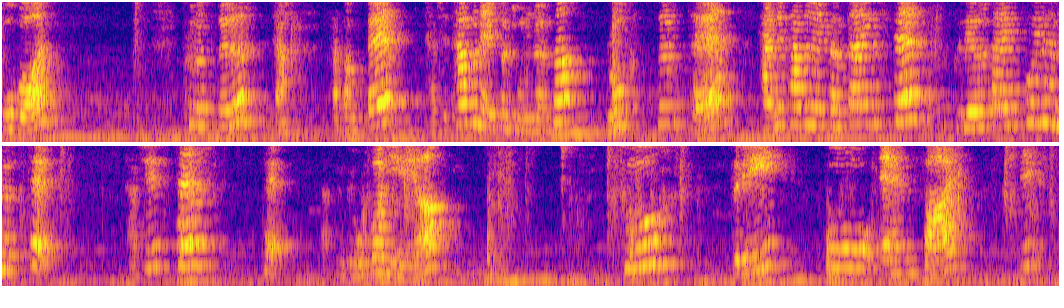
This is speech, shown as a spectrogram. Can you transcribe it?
5번. 크로스. 자, 사선 백. 다시 4분의 1턴 돌면서 록 스텝. 다시 4분의 1턴 사이드 스텝. 그대로 사이드 포인 하면 스텝. 다시 스텝, 스텝. 자, 여기 5번이에요. 2, 3, 4, and 5, 6,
